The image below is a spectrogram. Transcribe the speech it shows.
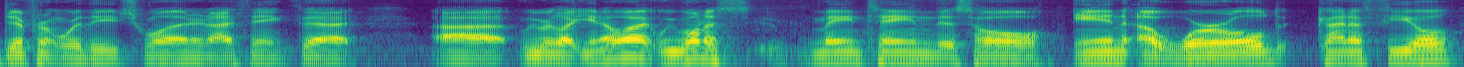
different with each one, and I think that uh, we were like, you know what, we want to s- maintain this whole in a world kind of feel,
